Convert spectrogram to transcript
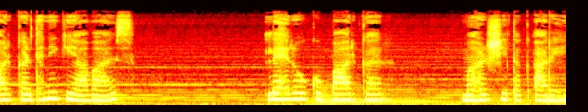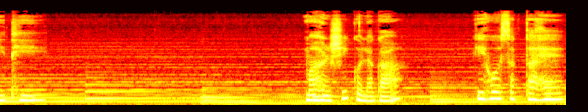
और करधनी की आवाज़ लहरों को पार कर महर्षि तक आ रही थी। महर्षि को लगा कि हो सकता है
